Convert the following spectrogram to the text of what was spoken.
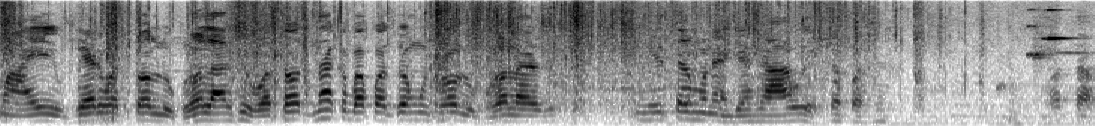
આમાં આવી ઘેર વત તો લુકડો લાવશે. વતો જ ના કે બાપા જો હું છો લુકડો લાવ્યો છું. એ મને જ્યાં આવે તો પછી. બતાવ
